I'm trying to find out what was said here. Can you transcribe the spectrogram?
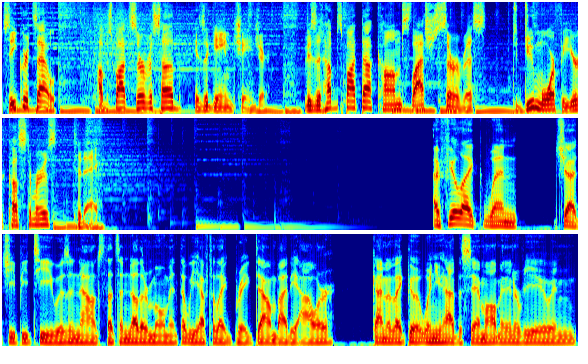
Secrets out. HubSpot Service Hub is a game changer. Visit hubspot.com/service to do more for your customers today. I feel like when ChatGPT was announced, that's another moment that we have to like break down by the hour, kind of like the, when you had the Sam Altman interview and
